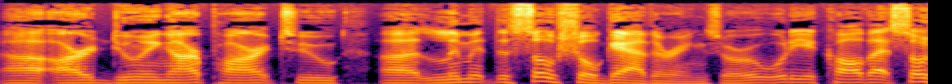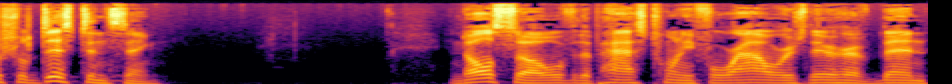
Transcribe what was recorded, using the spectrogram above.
uh, are doing our part to uh, limit the social gatherings, or what do you call that? Social distancing. And also, over the past 24 hours, there have been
